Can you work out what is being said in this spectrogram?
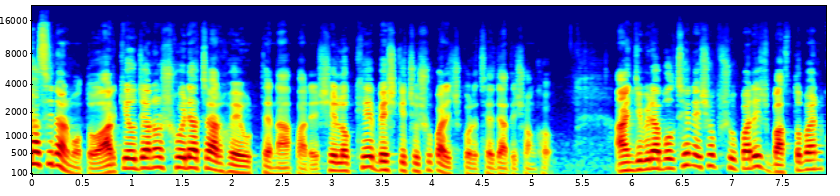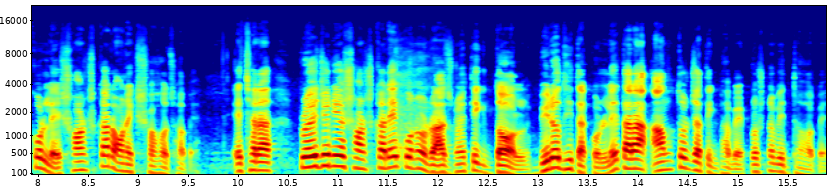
হাসিনার মতো আর কেউ যেন স্বৈরাচার হয়ে উঠতে না পারে, সে লক্ষ্যে বেশ কিছু সুপারিশ করেছে জাতিসংঘ। আইনজীবীরা বলছেন, এসব সুপারিশ বাস্তবায়ন করলে সংস্কার অনেক সহজ হবে। এছাড়া প্রয়োজনীয় সংস্কারে কোনো রাজনৈতিক দল বিরোধিতা করলে তারা আন্তর্জাতিকভাবে প্রশ্নবিদ্ধ হবে।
